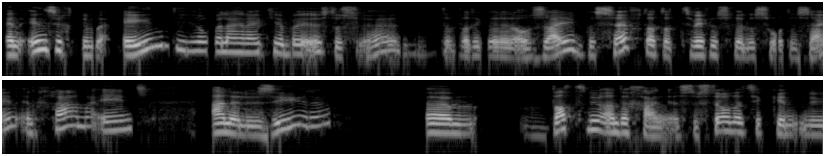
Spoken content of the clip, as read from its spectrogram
En inzicht nummer één, die heel belangrijk hierbij is, dus hè, wat ik al zei, besef dat er twee verschillende soorten zijn en ga maar eens analyseren um, wat nu aan de gang is. Dus stel dat je kind nu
